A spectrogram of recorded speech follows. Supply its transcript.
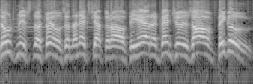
Don't miss the thrills in the next chapter of The Air Adventures of Biggles.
